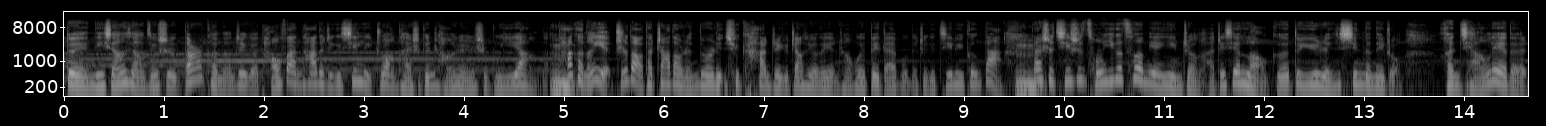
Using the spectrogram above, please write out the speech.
对你想想，就是当然可能这个逃犯他的这个心理状态是跟常人是不一样的，他可能也知道他扎到人堆里去看这个张学友的演唱会被逮捕的这个几率更大，但是其实从一个侧面印证啊，这些老歌对于人心的那种很强烈的。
